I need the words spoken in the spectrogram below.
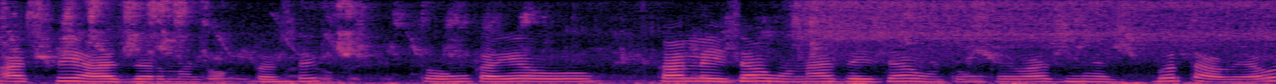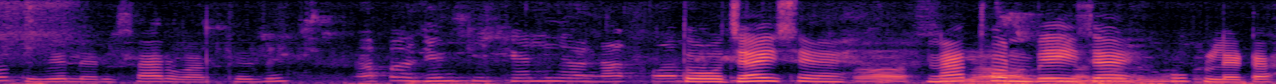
આ છે હાજરમાં ડૉક્ટર છે. તો હું કાંઈ એવું કાલે જાઉં ને આજે જાઉં તો હું કાંઈ આજને જ બતાવે. આવો તો વેલેરી સારવાર થઈ જાય. આપણા જિંદગી છેલ્લી આ નાખવાનું તો જાય છે. હા, નાથો ને બે જાય ઉપલેટા.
